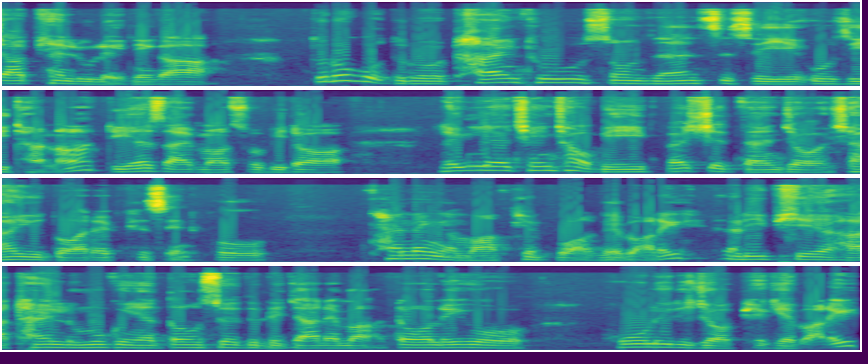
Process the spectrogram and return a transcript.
ကြားဖြတ်လူလိန်တွေကသူတို့ကိုသူတို့ထိုင်းထူးစုံစမ်းစစ်ဆေးရေးဦးစီးဌာန DSI မှာဆိုပြီးတော့လိန်လဲချင်းချောက်ပြီးဘတ်ရှစ်တန်းကျော်ရယူသွားတဲ့ဖြစ်စဉ်တစ်ခု ထိုင်းနိုင်ငံမှာဖြစ်ပွားခဲ့ပါတယ်။အဲ့ဒီဖြစ်ရဟာထိုင်းလူမှုကွန်ရက်သုံးဆွဲသူတွေကြားထဲမှာအတော်လေးကိုဟိုးလေးတကြောဖြစ်ခဲ့ပါတယ်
